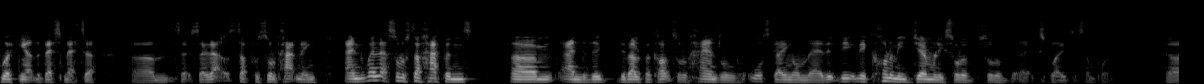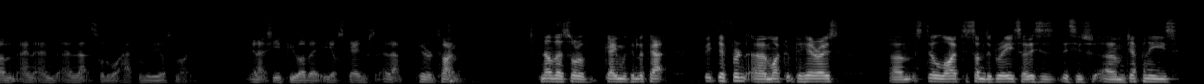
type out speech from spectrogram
working out the best meta, um, so, so, that stuff was sort of happening, and when that sort of stuff happens, um, and the developer can't sort of handle what's going on there, the, the, the economy generally sort of sort of explodes at some point. Um, and, and and that's sort of what happened with EOS Knights, and actually a few other EOS games at that period of time. Another sort of game we can look at, a bit different, uh, My Crypto Heroes, um, still live to some degree. So this is this is um, Japanese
